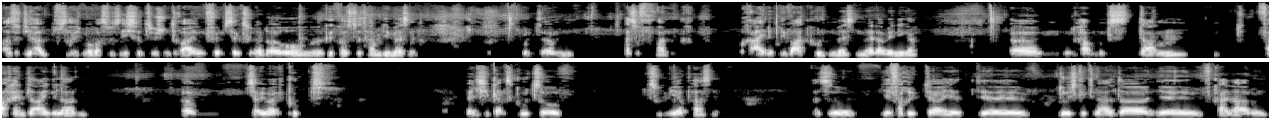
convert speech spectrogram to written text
also die halt, sag ich mal, was weiß ich, so zwischen drei und fünf, 600 Euro gekostet haben, die Messen. Und, ähm, also waren reine Privatkundenmessen, mehr oder weniger. Ähm, und haben uns dann Fachhändler eingeladen. Ähm, ich habe immer geguckt, welche ganz gut so zu mir passen. Also je verrückter, je, je durchgeknallter, je, keine Ahnung,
